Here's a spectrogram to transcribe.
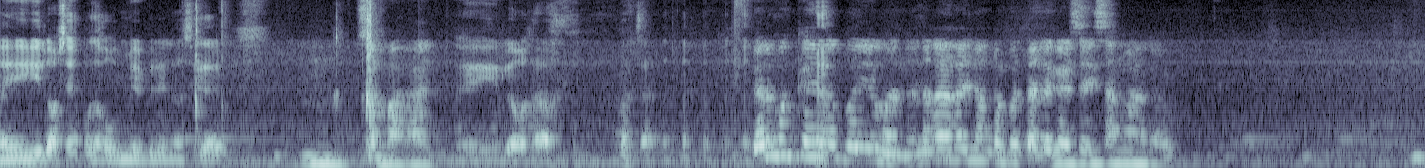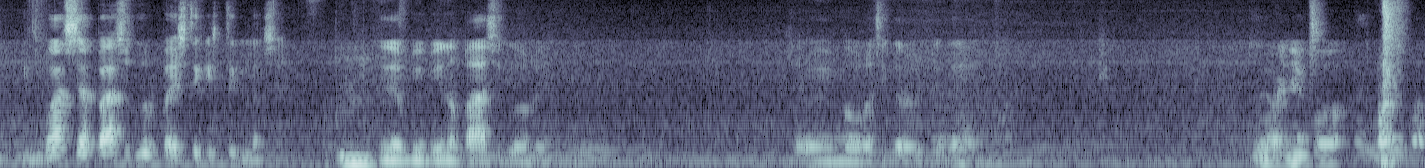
Nahihilo kasi pag ako bumibili ng sigarilyo. Mm, sa mahal. Nahihilo ako sa... Pero magkano ba yung ano? Nakakailang ka ba talaga sa isang araw? Baka siya, pa siguro, pa stick-stick lang siya. Mm. Hindi na bibili ng pa siguro yun. So, may mura sigarilyo din eh. Morning po. Morning po.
